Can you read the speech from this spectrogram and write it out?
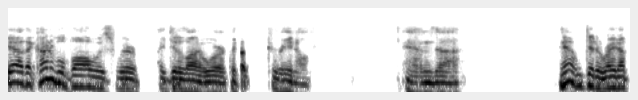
yeah, the carnival ball was where I did a lot of work with Carino, and uh, yeah, we did it right up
